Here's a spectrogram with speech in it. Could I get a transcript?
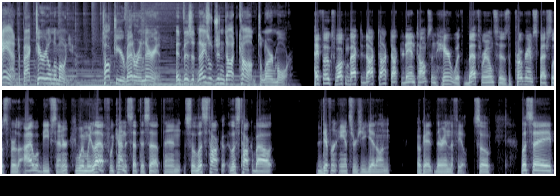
and bacterial pneumonia. Talk to your veterinarian and visit nasalgen.com to learn more. Hey folks, welcome back to Doc Talk. Dr. Dan Thomson here with Beth Reynolds, who's the program specialist for the Iowa Beef Center. When we left, we kind of set this up then. So let's talk let's talk about different answers you get on okay, they're in the field. So let's say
